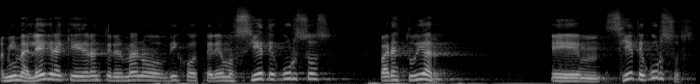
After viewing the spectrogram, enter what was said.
a mí me alegra que delante el hermano dijo, tenemos siete cursos para estudiar. Em, siete cursos.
